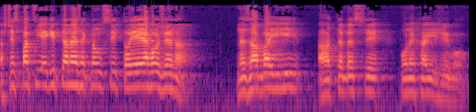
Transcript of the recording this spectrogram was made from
Až tě spací egyptané řeknou si, to je jeho žena. Nezabají a tebe si ponechají živou.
